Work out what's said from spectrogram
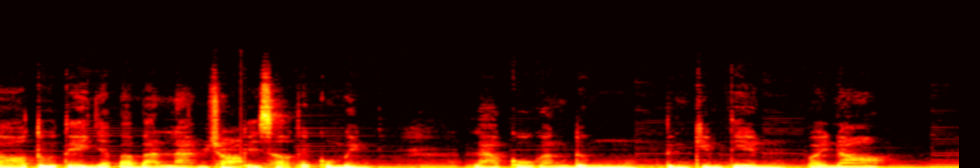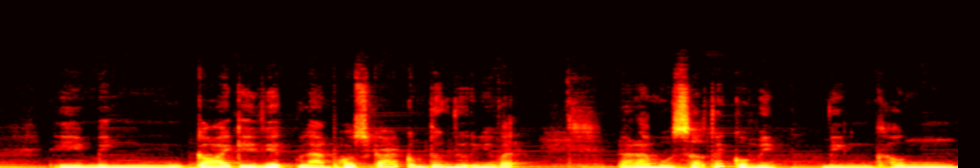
uh, tử tế nhất mà bạn làm cho cái sở thích của mình là cố gắng đừng đừng kiếm tiền bởi nó. Thì mình coi cái việc làm postcard cũng tương tự như vậy. Đó là một sở thích của mình. Mình không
